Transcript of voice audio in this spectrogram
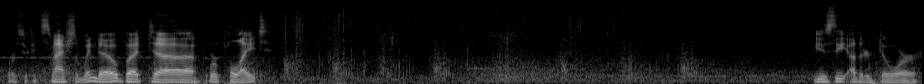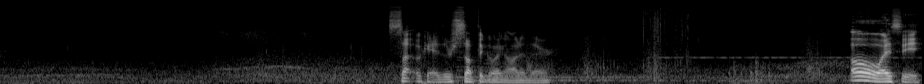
Of course, we could smash the window, but uh, we're polite. Use the other door. So, okay, there's something going on in there. Oh, I see.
